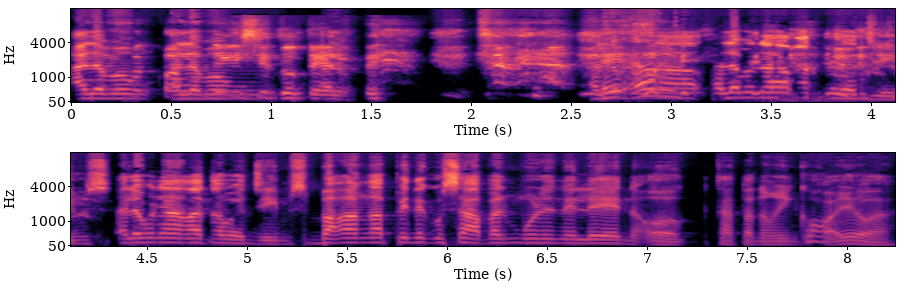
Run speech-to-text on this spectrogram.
Alam mo, alam mo, si Duterte? Alam Eh, mo, ang- na, alam mo nakakatawa, James. Alam mo nakakatawa, James. Baka nga pinag-usapan muna nila yan. O, tatanungin ko kayo, ha.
